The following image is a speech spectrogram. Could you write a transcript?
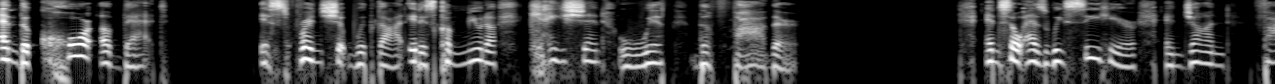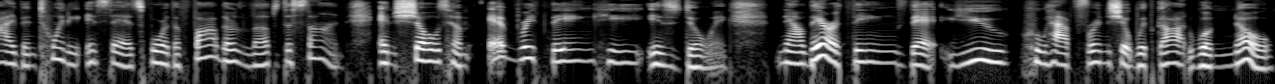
And the core of that is friendship with God, it is communication with the Father. And so, as we see here in John 5 and 20, it says, For the Father loves the Son and shows him everything he is doing. Now, there are things that you who have friendship with God will know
